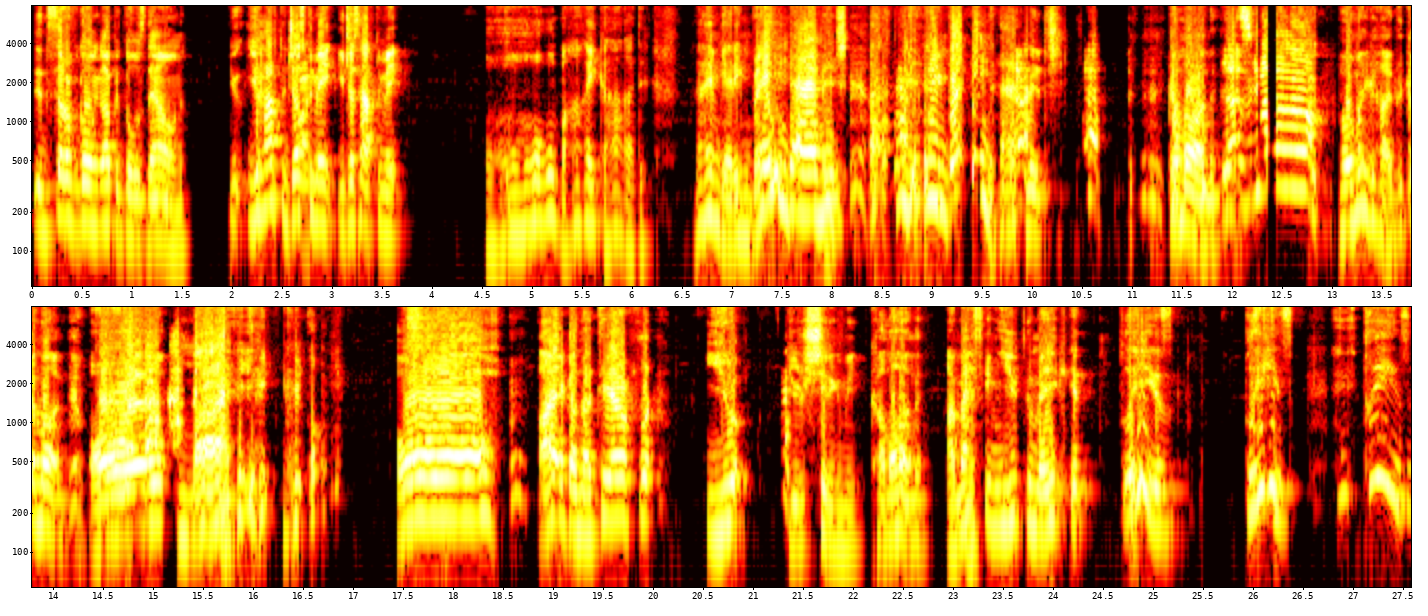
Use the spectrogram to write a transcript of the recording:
instead of going up, it goes down. You you have to just to make. You just have to make. Oh my god. I'm getting brain damage. I'm getting brain damage. Come on. Let's go! Oh my god, come on. Oh my god. Oh, I gonna tear fl- You, you're shitting me. Come on. I'm asking you to make it. Please. Please. Please.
